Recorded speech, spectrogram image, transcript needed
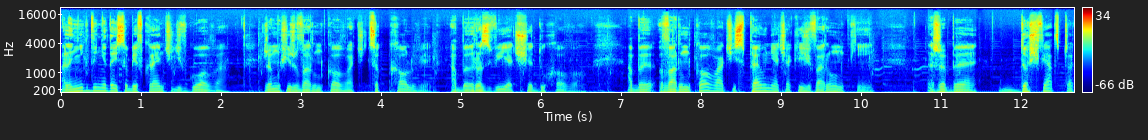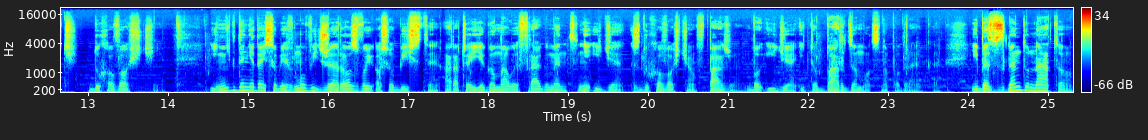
ale nigdy nie daj sobie wkręcić w głowę, że musisz warunkować cokolwiek, aby rozwijać się duchowo, aby warunkować i spełniać jakieś warunki, żeby doświadczać duchowości. I nigdy nie daj sobie wmówić, że rozwój osobisty, a raczej jego mały fragment, nie idzie z duchowością w parze, bo idzie i to bardzo mocno pod rękę. I bez względu na to,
